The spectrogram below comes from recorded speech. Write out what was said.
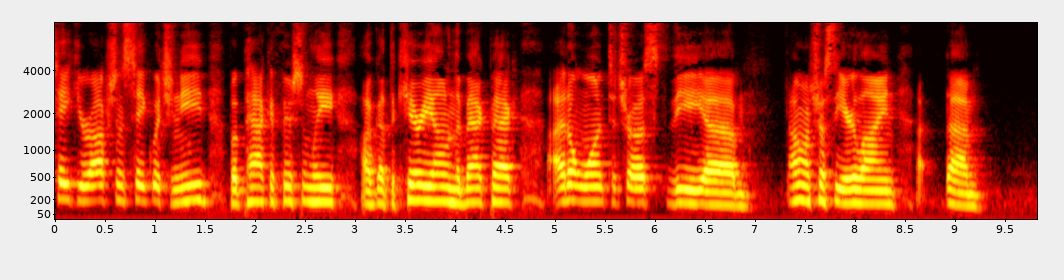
take your options, take what you need, but pack efficiently. I've got the carry-on in the backpack. I don't want to trust the um, I don't want to trust the airline um,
